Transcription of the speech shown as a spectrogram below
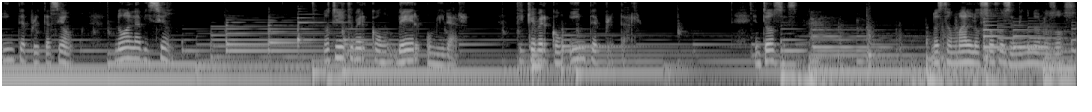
interpretación, no a la visión. No tiene que ver con ver o mirar tiene que ver con interpretar. Entonces, no están mal los ojos de ninguno de los dos.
